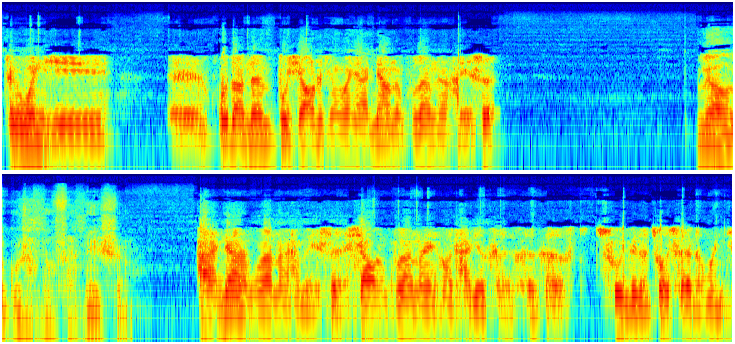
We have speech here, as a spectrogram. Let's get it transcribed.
这个问题，呃，故障灯不消的情况下，亮的故障灯还没事。亮的故障灯反没事。啊，亮的故障灯还没事，消完故障灯以后，它就可可可出这个坐车的问题。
